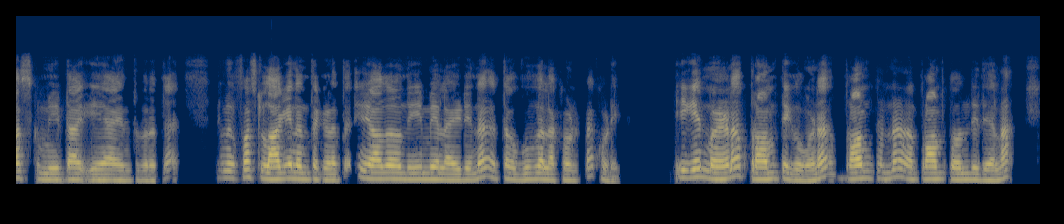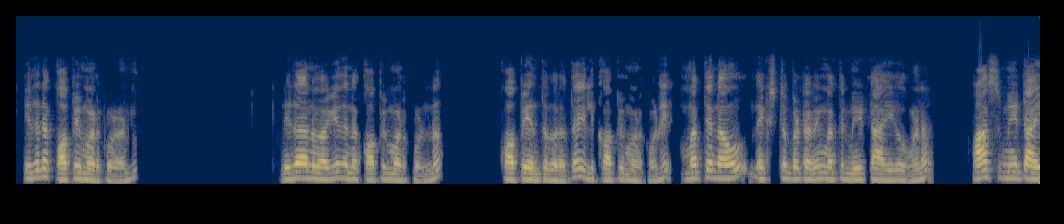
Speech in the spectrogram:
ಆಸ್ಕ್ ಮೀಟಾ ಎ ಐ ಅಂತ ಬರುತ್ತೆ. ನಿಮಗೆ ಫಸ್ಟ್ ಲಾಗಿನ್ ಅಂತ ಕೇಳುತ್ತೆ. ನೀವು ಯಾವ್ದೋ ಒಂದು ಇಮೇಲ್ ಐ ಡಿನ ಅಥವಾ ಗೂಗಲ್ ಅಕೌಂಟ್ನ ಕೊಡಿ. ಈಗ ಏನ್ ಮಾಡೋಣ? ಪ್ರಾಂಪ್ಟಿಗೆ ಹೋಗೋಣ. ಪ್ರಾಂಪ್ಟ್ ಅನ್ನ ಪ್ರಾಂಪ್ಟ್ ಒಂದಿದೆಯಲ್ಲ, ಇದನ್ನ ಕಾಪಿ ಮಾಡ್ಕೊಳ್ಳೋಣ. ನಿಧಾನವಾಗಿ ಇದನ್ನ ಕಾಪಿ ಮಾಡ್ಕೊಂಡು ಕಾಪಿ ಅಂತ ಬರುತ್ತೆ. ಇಲ್ಲಿ ಕಾಪಿ ಮಾಡ್ಕೊಳ್ಳಿ. ಮತ್ತೆ ನಾವು ನೆಕ್ಸ್ಟ್ ಬಟನ್ ಮತ್ತೆ ಮೀಟಾ ಗೆ ಹೋಗೋಣ. ಆಸ್ ಮೀಟ್ ಐ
